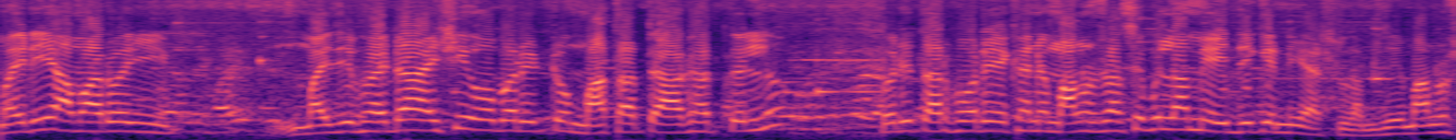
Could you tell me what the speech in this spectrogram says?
মাইরি আমার ওই মাইজি ভাইটা আসি আবার একটু মাথাতে আঘাত করল। করে, তারপরে এখানে মানুষ আছে বলে আমি এইদিকে নিয়ে আসলাম, যে মানুষ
